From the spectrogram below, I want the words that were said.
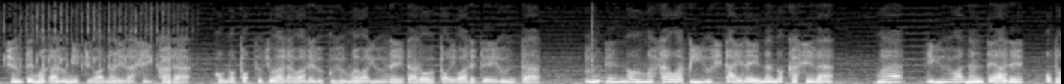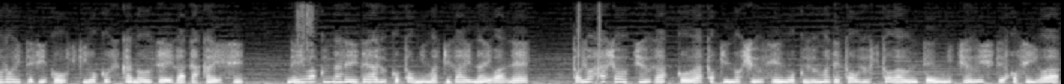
中で曲がる道はないらしいから、この突如現れる車は幽霊だろうと言われているんだ。運転の上手さをアピールしたい例なのかしら。まあ、理由はなんであれ、驚いて事故を引き起こす可能性が高いし、迷惑な例であることに間違いないわね。豊葉小中学校跡地の周辺を車で通る人は運転に注意してほしいわ。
